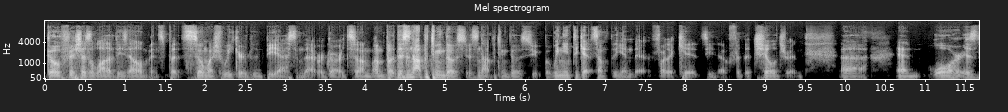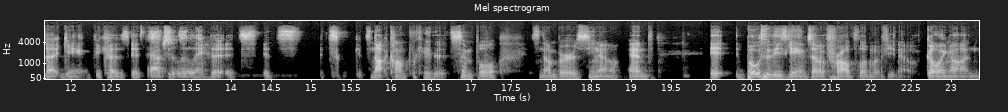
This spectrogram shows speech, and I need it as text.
Go Fish has a lot of these elements, but so much weaker than BS in that regard. So, I'm, I'm, but this is not between those two. It's not between those two. But we need to get something in there for the kids, you know, for the children. Uh, and War is that game because it's Absolutely. it's the, it's it's it's it's not complicated. It's simple. It's numbers, you know, and it both of these games have a problem of you know going on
